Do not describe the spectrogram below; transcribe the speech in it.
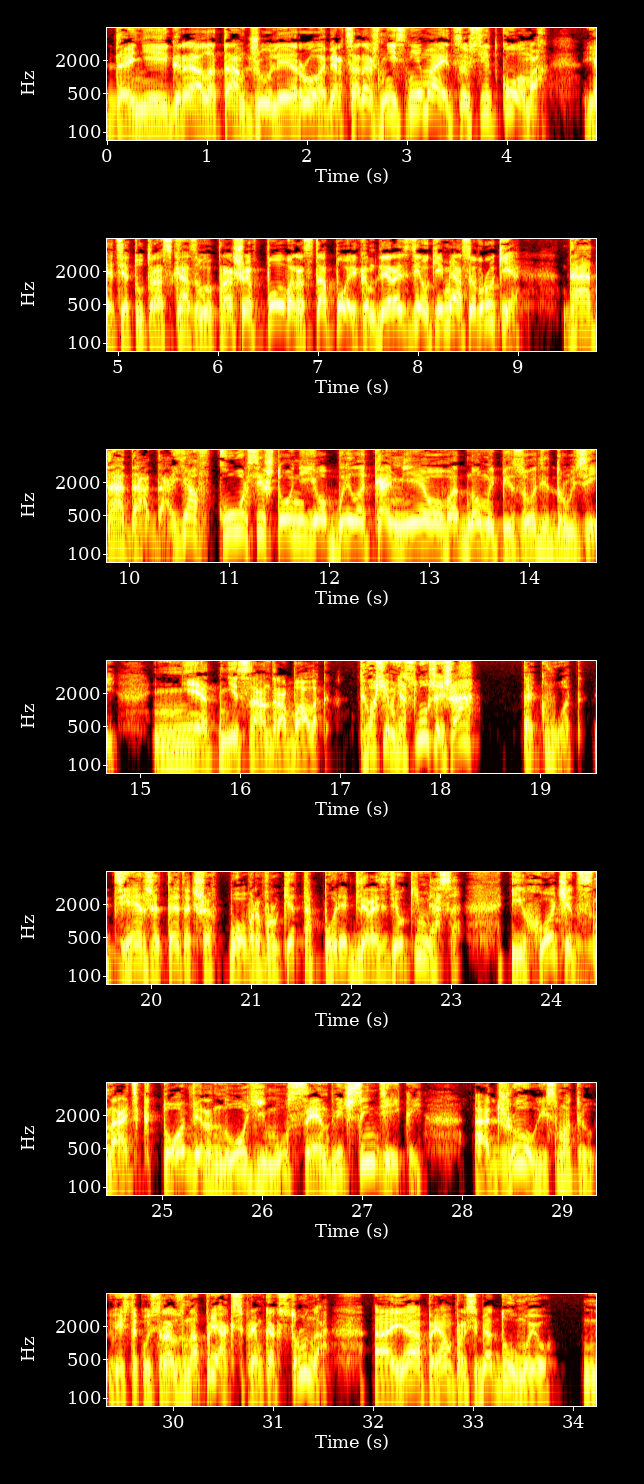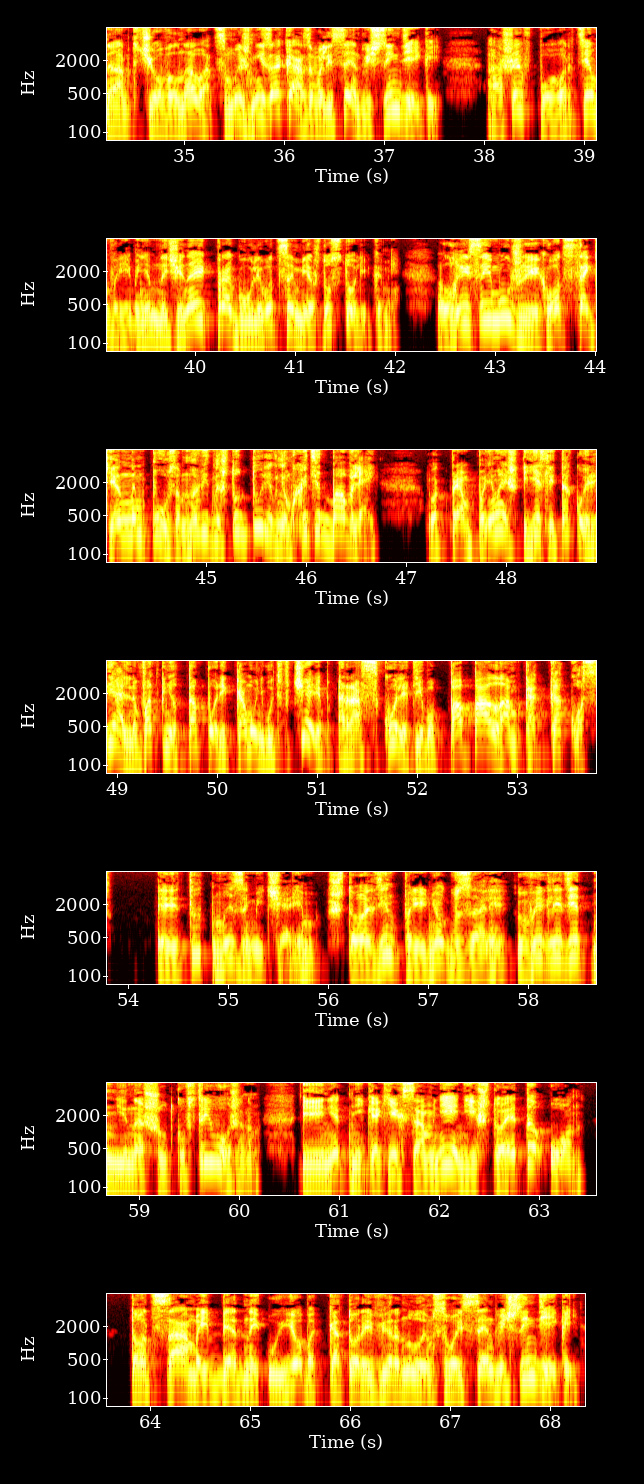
«Да не играла там Джулия Робертс, она же не снимается в ситкомах. Я тебе тут рассказываю про шеф-повара с топориком для разделки мяса в руке. Да-да-да-да, я в курсе, что у нее было камео в одном эпизоде «Друзей». Нет, не Сандра Балок. Ты вообще меня слушаешь, а?» Так вот, держит этот шеф-повар в руке топорик для разделки мяса и хочет знать, кто вернул ему сэндвич с индейкой. А Джоуи, смотрю, весь такой сразу напрягся, прям как струна. А я прям про себя думаю. Нам-то чё волноваться, мы же не заказывали сэндвич с индейкой. А шеф-повар тем временем начинает прогуливаться между столиками. Лысый мужик, вот с такенным пузом, но видно, что дури в нем хоть отбавляй. Вот прям, понимаешь, если такой реально воткнет топорик кому-нибудь в череп, расколет его пополам, как кокос. И тут мы замечаем, что один паренек в зале выглядит не на шутку встревоженным, и нет никаких сомнений, что это он. Тот самый бедный уебок, который вернул им свой сэндвич с индейкой.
